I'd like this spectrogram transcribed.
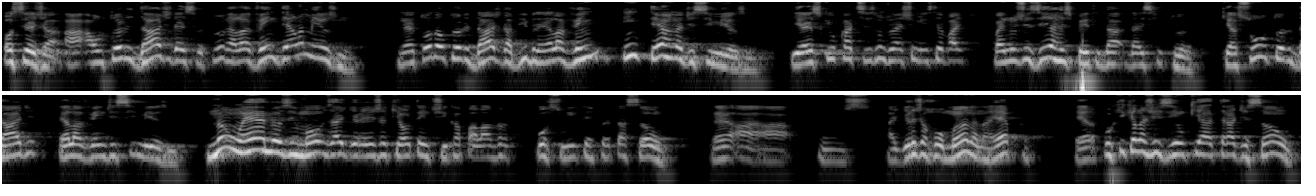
Ou seja, a autoridade da Escritura ela vem dela mesma. Né? Toda a autoridade da Bíblia ela vem interna de si mesma. E é isso que o Catecismo de Westminster vai, vai nos dizer a respeito da, da Escritura que a sua autoridade ela vem de si mesmo. Não é, meus irmãos, a igreja que autentica a palavra por sua interpretação. Né? A, a, os, a igreja romana, na época, era, por que, que elas diziam que a tradição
